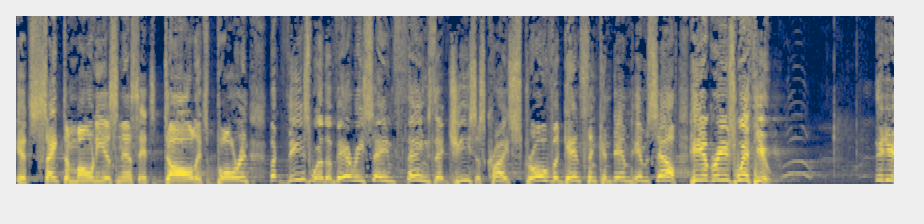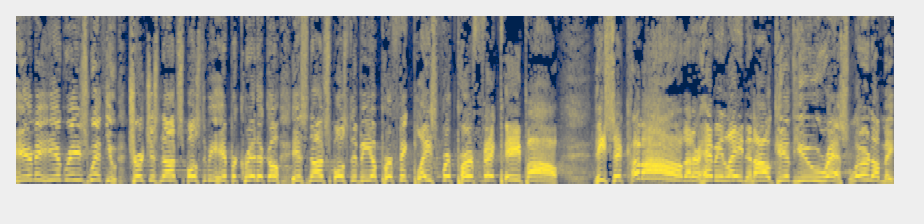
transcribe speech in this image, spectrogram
it's sanctimoniousness, it's dull, it's boring. But these were the very same things that Jesus Christ strove against and condemned himself. He agrees with you. Did you hear me? He agrees with you. Church is not supposed to be hypocritical. It's not supposed to be a perfect place for perfect people. He said, come all that are heavy laden and I'll give you rest. Learn of me.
